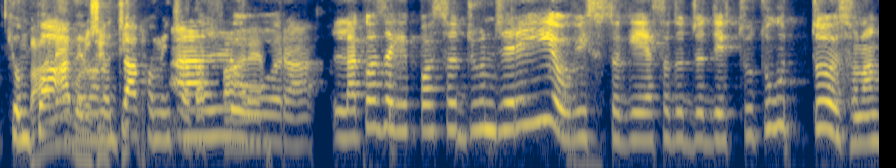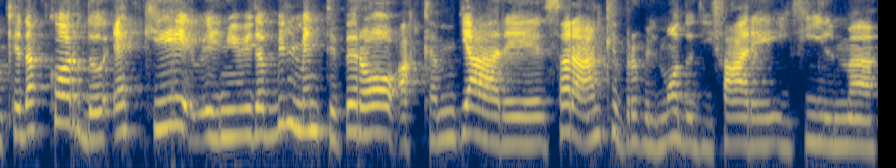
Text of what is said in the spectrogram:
che un Vale, po' avevano già cominciato a fare. Allora, la cosa che posso aggiungere io, visto che è stato già detto tutto e sono anche d'accordo, è che inevitabilmente però a cambiare sarà anche proprio il modo di fare i film.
